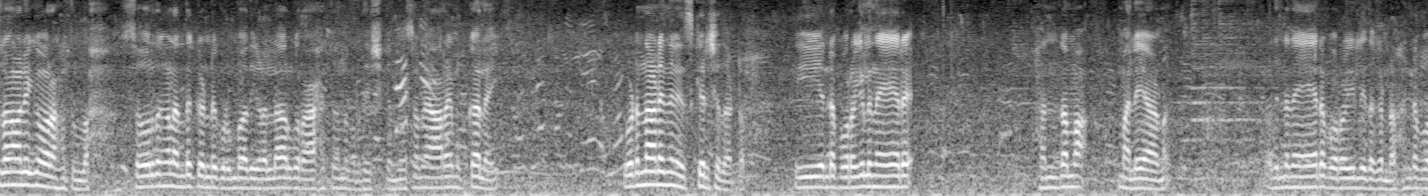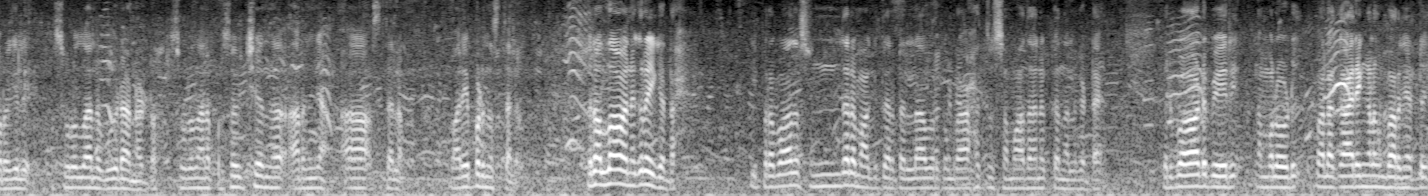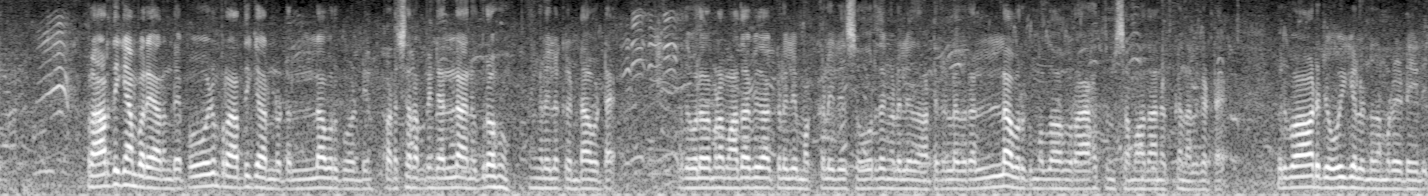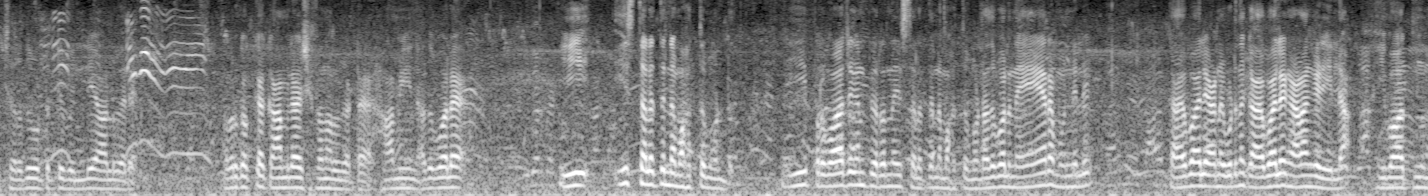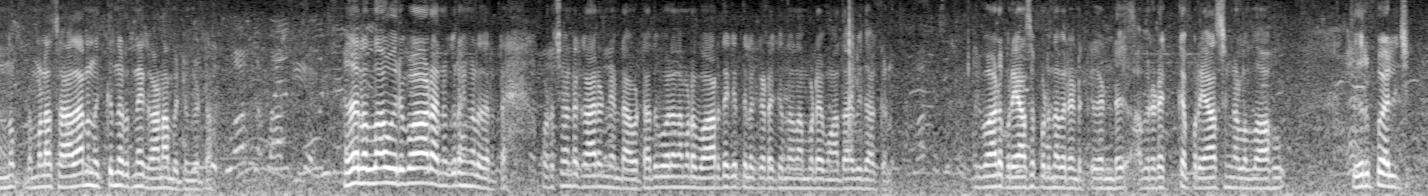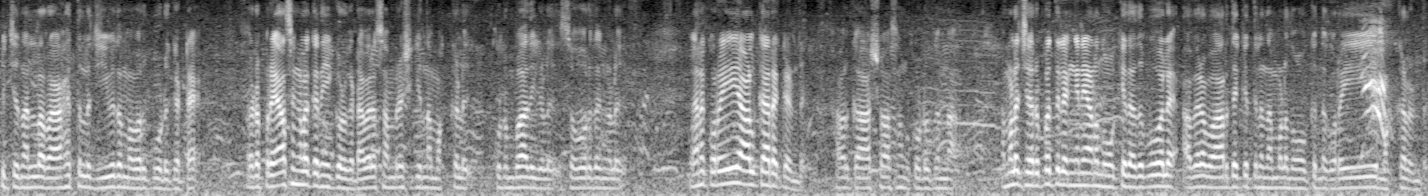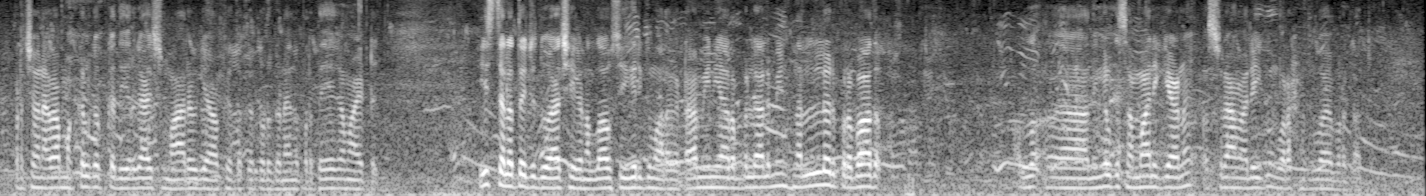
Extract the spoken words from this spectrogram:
അസ്സാം വലൈക്കും വറഹമത്തുള്ള. സുഹൃത്തുക്കൾ എന്തൊക്കെയുണ്ട്? കുടുംബാദികൾ എല്ലാവർക്കും റാഹത്ത് എന്ന് പ്രതീക്ഷിക്കുന്നു. സമയം ആറേ മുക്കാലായി. ഇവിടെ നിന്നാണ് ഇന്ന് നിസ്കരിച്ചത് കേട്ടോ. ഈ എന്റെ പുറകിൽ നേരെ ഹന്തമ മലയാണ്. അതിന്റെ നേരെ പുറകിൽ ഇതൊക്കെ ഉണ്ടോ? എന്റെ പുറകിൽ സുഹൃത്താന്റെ വീടാണ് കേട്ടോ. സുഹൃത്താനെ പ്രസവിച്ചെന്ന് അറിഞ്ഞ ആ സ്ഥലം അറിയപ്പെടുന്ന സ്ഥലം. ഒരു അള്ളാഹു അനുഗ്രഹിക്കട്ടെ. ഈ പ്രഭാത സുന്ദരമാക്കി തരട്ടെ. എല്ലാവർക്കും റാഹത്തും സമാധാനമൊക്കെ നൽകട്ടെ. ഒരുപാട് പേര് നമ്മളോട് പല കാര്യങ്ങളും പറഞ്ഞിട്ട് പ്രാർത്ഥിക്കാൻ പറയാറുണ്ട്. എപ്പോഴും പ്രാർത്ഥിക്കാറുണ്ട് കേട്ടോ. എല്ലാവർക്കും വേണ്ടിയും. പടച്ചറപ്പിന്റെ എല്ലാ അനുഗ്രഹവും നിങ്ങളിലൊക്കെ ഉണ്ടാവട്ടെ. അതുപോലെ നമ്മുടെ മാതാപിതാക്കളിൽ മക്കളിൽ സുഹൃത്തുക്കളിൽ നാട്ടിലുള്ളവരെല്ലാവർക്കും അള്ളാഹു റാഹത്തും സമാധാനമൊക്കെ നൽകട്ടെ. ഒരുപാട് രോഗികളുണ്ട് നമ്മുടെ ഇടയിൽ ചെറുത് തൊട്ടിട്ട് വലിയ ആൾ വരെ. അവർക്കൊക്കെ കാമില ഷിഫ നൽകട്ടെ. ആമീൻ. അതുപോലെ ഈ ഈ സ്ഥലത്തിന്റെ മഹത്വമുണ്ട്. ഈ പ്രവാചകൻ പിറന്ന ഈ സ്ഥലത്തിന്റെ മഹത്വമുണ്ട്. അതുപോലെ നേരെ മുന്നിൽ കായബാലയാണ് ഇവിടുന്ന് കായബാലയം കാണാൻ കഴിയില്ല. ഈ ഭാഗത്തു നിന്നും നമ്മളെ സാധാരണ നിൽക്കുന്നിടത്തുനിന്നേ കാണാൻ പറ്റും കേട്ടോ. ഏതായാലും അള്ളാഹു ഒരുപാട് അനുഗ്രഹങ്ങൾ തരട്ടെ. കുറച്ചവന്റെ കാരുണ്യം ഉണ്ടാവട്ടെ. അതുപോലെ നമ്മുടെ വാർദ്ധക്യത്തിൽ കിടക്കുന്ന നമ്മുടെ മാതാപിതാക്കൾ ഒരുപാട് പ്രയാസപ്പെടുന്നവരുണ്ട് അവരുടെയൊക്കെ പ്രയാസങ്ങൾ അള്ളാഹു തീർപ്പ് കൽപ്പിച്ച് നല്ല റാഹത്തുള്ള ജീവിതം അവർക്ക് കൊടുക്കട്ടെ. അവരുടെ പ്രയാസങ്ങളൊക്കെ നീക്കി കൊടുക്കട്ടെ. അവരെ സംരക്ഷിക്കുന്ന മക്കൾ കുടുംബാദികൾ സൗഹൃദങ്ങൾ അങ്ങനെ കുറേ ആൾക്കാരൊക്കെ ഉണ്ട്. അവർക്ക് ആശ്വാസം കൊടുക്കുന്ന നമ്മളെ ചെറുപ്പത്തിൽ എങ്ങനെയാണ് നോക്കിയത് അതുപോലെ അവരെ വാർദ്ധക്യത്തിന് നമ്മൾ നോക്കുന്ന കുറേ മക്കളുണ്ട്. പഠിച്ചവൻ ആ മക്കൾക്കൊക്കെ ദീർഘായുസും ആരോഗ്യ ആഫ്യത്തൊക്കെ കൊടുക്കണമെന്ന് പ്രത്യേകമായിട്ട് ഈ സ്ഥലത്ത് വെച്ച് ദ്വാ ചെയ്യണം. അള്ളാഹു സ്വീകരിക്കുമാറാകട്ടെ. ആ യാ റബ്ബല്ലാലമീൻ നല്ലൊരു പ്രഭാതം. നിങ്ങൾക്ക് സമ്മാനിക്കുകയാണ്. അസ്സാം വലൈക്കും വറഹമുല്ലാ വാബർക്കാത്തു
